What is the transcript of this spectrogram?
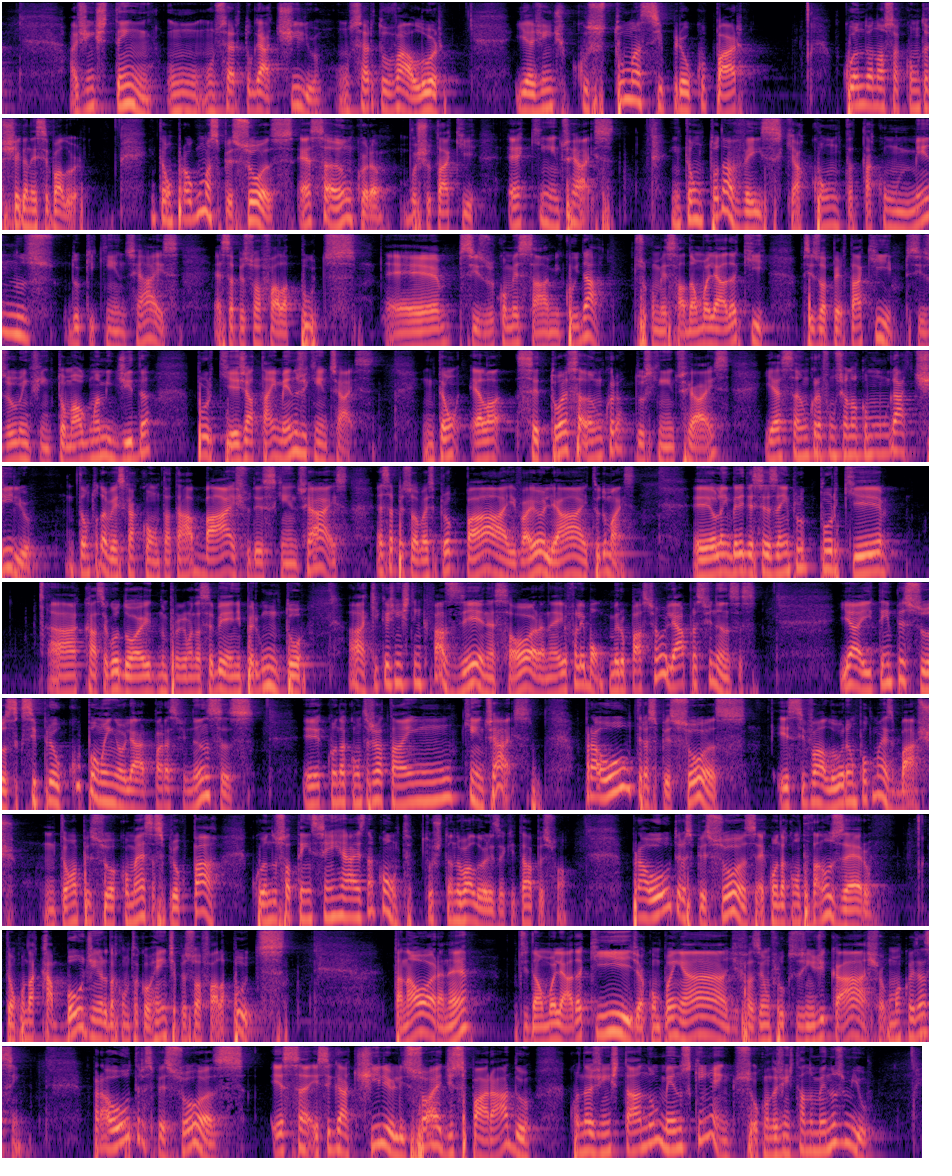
A gente tem um, um certo gatilho, um certo valor, e a gente costuma se preocupar quando a nossa conta chega nesse valor. Então, para algumas pessoas, essa âncora, vou chutar aqui, é 500 reais. Então, toda vez que a conta está com menos do que 500 reais, essa pessoa fala: putz, é preciso começar a me cuidar preciso começar a dar uma olhada aqui, preciso apertar aqui, preciso, enfim, tomar alguma medida porque já está em menos de 500 reais. Então ela setou essa âncora dos 500 reais e essa âncora funciona como um gatilho. Então toda vez que a conta está abaixo desses 500 reais, essa pessoa vai se preocupar e vai olhar e tudo mais. Eu lembrei desse exemplo porque a Cássia Godoy, no programa da CBN, perguntou: ah, o que, a gente tem que fazer nessa hora? Né? E eu falei: bom, o primeiro passo é olhar para as finanças. E aí tem pessoas que se preocupam em olhar para as finanças eh, quando a conta já está em 500 reais. Para outras pessoas, esse valor é um pouco mais baixo. Então a pessoa começa a se preocupar quando só tem 100 reais na conta. Estou chutando valores aqui, tá, pessoal? Para outras pessoas, é quando a conta está no zero. Então, quando acabou o dinheiro da conta corrente, a pessoa fala: putz, tá na hora, né? De dar uma olhada aqui, de acompanhar, de fazer um fluxozinho de caixa, alguma coisa assim. Para outras pessoas, essa, esse gatilho ele só é disparado quando a gente está no menos 500 ou quando a gente está no menos 1000.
